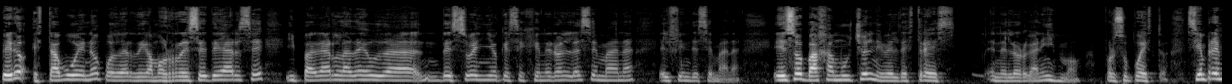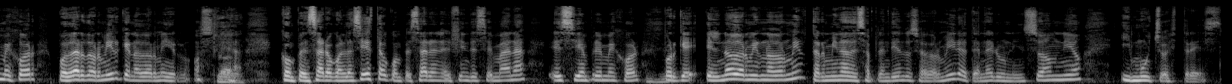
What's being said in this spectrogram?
Pero está bueno poder, digamos, resetearse y pagar la deuda de sueño que se generó en la semana el fin de semana. Eso baja mucho el nivel de estrés en el organismo, por supuesto. Siempre es mejor poder dormir que no dormir. O sea, compensar o con la siesta o compensar en el fin de semana es siempre mejor, porque el no dormir, no dormir termina desaprendiéndose a dormir, a tener un insomnio y mucho estrés.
